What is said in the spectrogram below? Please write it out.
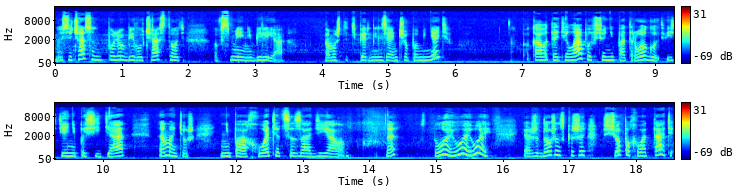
Но сейчас он полюбил участвовать в смене белья, потому что теперь нельзя ничего поменять, пока вот эти лапы все не потрогают, везде не посидят, да, Матюш, не поохотятся за одеялом, да? Ой, ой, ой, я же должен, скажи, все похватать,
